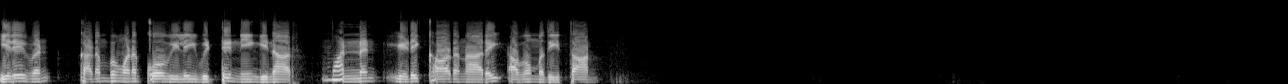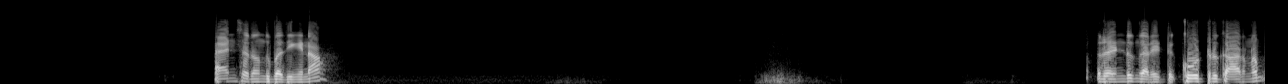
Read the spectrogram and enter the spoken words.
இறைவன் கடம்பவன கோவிலை விட்டு நீங்கினார். மன்னன் இடைக்காடனாரை அவமதித்தான். ஆன்சர் வந்து பார்த்தீங்கன்னா ரெண்டும் கரெக்ட் கூற்று காரணம்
